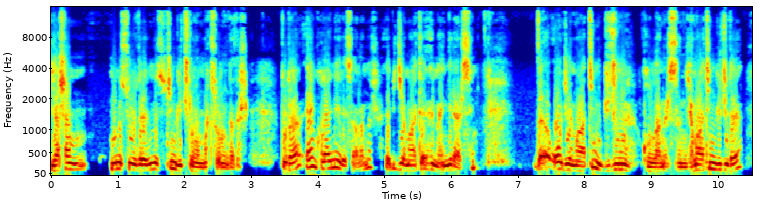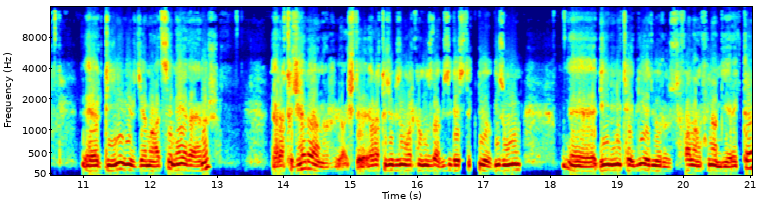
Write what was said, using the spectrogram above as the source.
yaşamını sürdürebilmesi için güçlü olmak zorundadır. Bu da en kolay neyle sağlanır? E, bir cemaate hemen girersin ve o cemaatin gücünü kullanırsın. Cemaatin gücü de eğer dini bir cemaatse neye dayanır? Yaratıcıya dayanır. Ya işte yaratıcı bizim arkamızda, bizi destekliyor. Biz onun e, dinini tebliğ ediyoruz falan filan diyerek de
